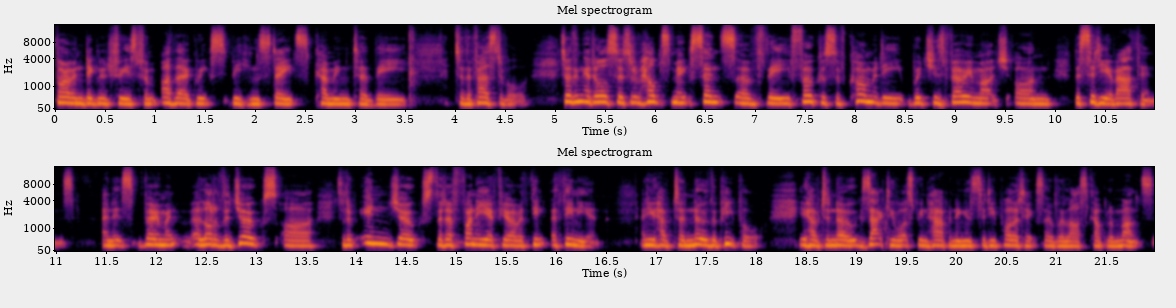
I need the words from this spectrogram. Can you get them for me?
foreign dignitaries from other Greek speaking states coming to the to the festival. So I think that also sort of helps make sense of the focus of comedy, which is very much on the city of Athens and it's very much a lot of the jokes are sort of in jokes that are funny if you're an Athenian and you have to know the people. You have to know exactly what's been happening in city politics over the last couple of months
